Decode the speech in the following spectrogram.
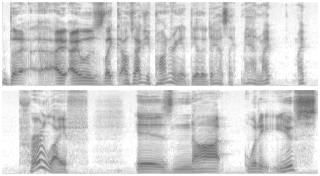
But I, I, I was like, I was actually pondering it the other day. I was like, man, my my prayer life is not what it used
